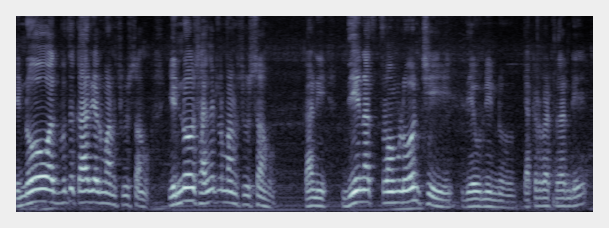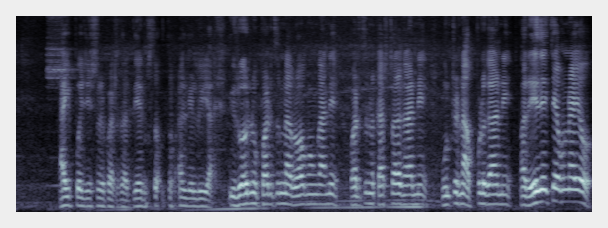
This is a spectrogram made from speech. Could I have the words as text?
ఎన్నో అద్భుత కార్యాలు మనం చూసాము ఎన్నో సంఘటనలు మనం చూసాము కానీ దీనత్వంలోంచి దేవుడు నిన్ను ఎక్కడ పెట్టదండి? హై పొజిషన్లో పెడతారు. దేని స్తోత్రం? హల్లెలూయా. ఈరోజు నువ్వు పడుతున్న రోగం కానీ పడుతున్న కష్టాలు కానీ ఉంటున్న అప్పులు కానీ మరి ఏదైతే ఉన్నాయో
